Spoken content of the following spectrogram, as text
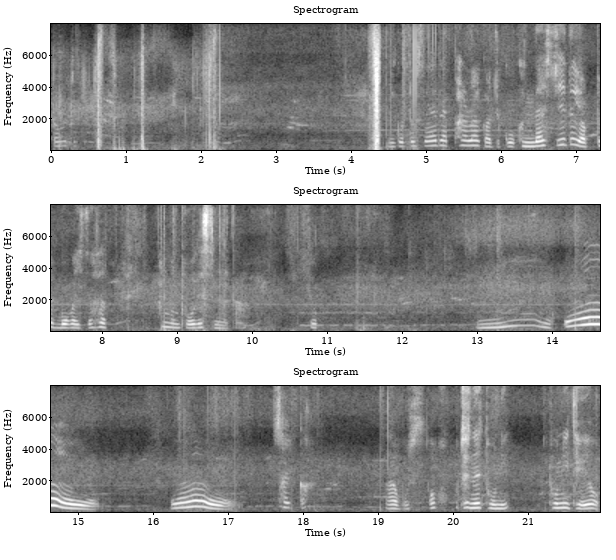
떨어졌다. 이것도 셀에 팔아가지고 근데 시드 옆에 뭐가 있어서 한번 보겠습니다. 슉. 음, 오, 오, 살까? 아, 못, 쓰- 어, 어, 되네 돈이, 돈이 돼요.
